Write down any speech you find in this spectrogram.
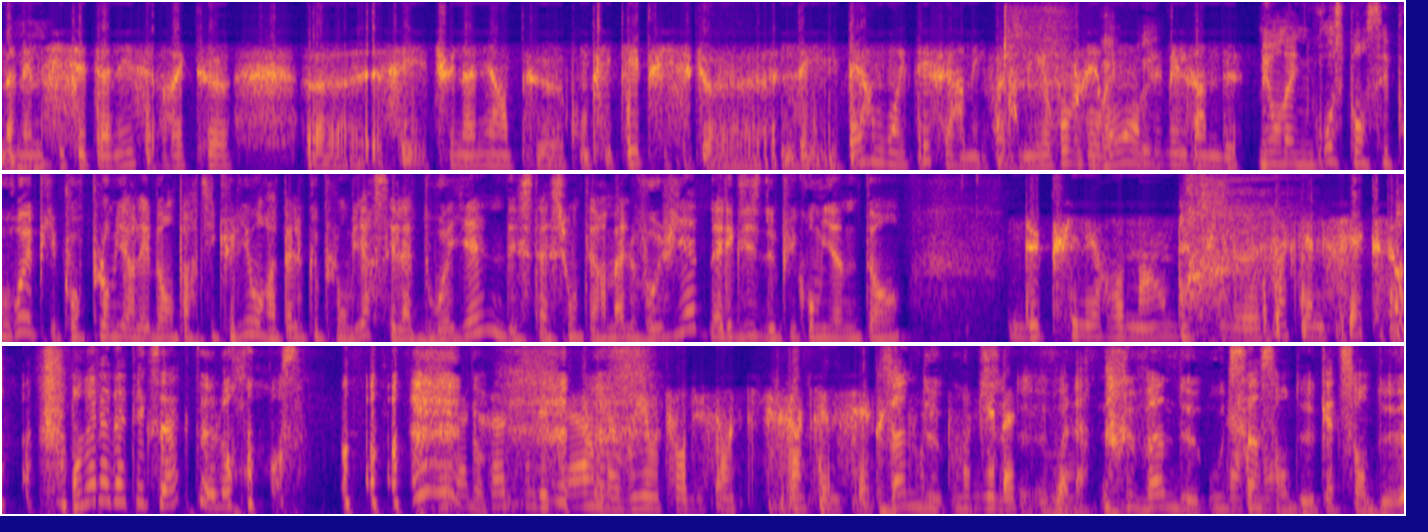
Même si cette année, c'est vrai que euh, c'est une année un peu compliquée puisque les thermes ont été fermés. Voilà, mais ils rouvriront Ouais, en oui. 2022. Mais on a une grosse pensée pour eux, et puis pour Plombières-les-Bains en particulier, on rappelle que Plombières, c'est la doyenne des stations thermales vosgiennes. Elle existe depuis combien de temps? Depuis les Romains, depuis le 5e siècle. On a la date exacte, Laurence? La Non. création des thermes, oui, autour du 5, 5e siècle. pour 22 les août, euh, voilà, 22 août, Clairement. 502, 402.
